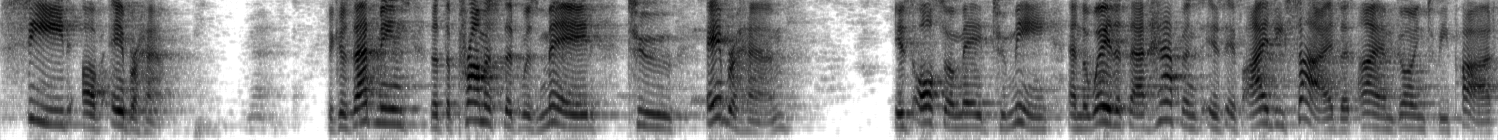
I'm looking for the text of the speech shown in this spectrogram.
seed of Abraham. Because that means that the promise that was made to Abraham is also made to me. And the way that that happens is if I decide that I am going to be part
